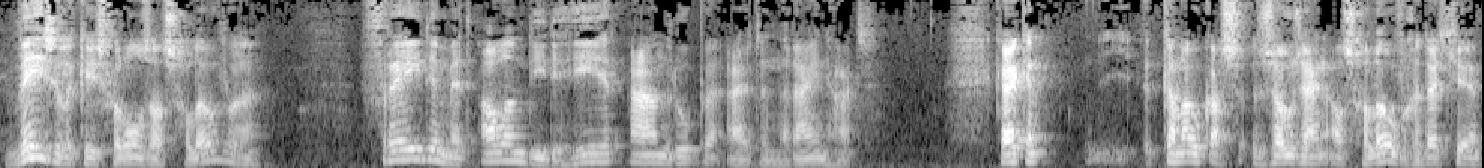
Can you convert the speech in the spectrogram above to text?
wezenlijk is voor ons als gelovigen. Vrede met allen die de Heer aanroepen uit een rein hart. Kijk, en het kan ook als, zo zijn als gelovige dat je,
